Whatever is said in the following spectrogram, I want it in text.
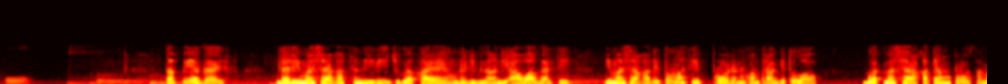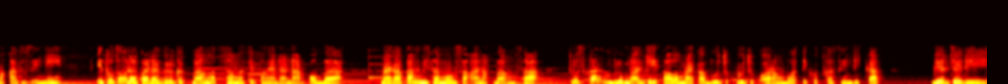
aku. Tapi ya guys, dari masyarakat sendiri juga kayak yang udah dibilang di awal gak sih? Di masyarakat itu masih pro dan kontra gitu loh. Buat masyarakat yang pro sama kasus ini, itu tuh udah pada greget banget sama si pengedar narkoba. Mereka kan bisa merusak anak bangsa, terus kan belum lagi kalau mereka bujuk-bujuk orang buat ikut ke sindikat, biar jadi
